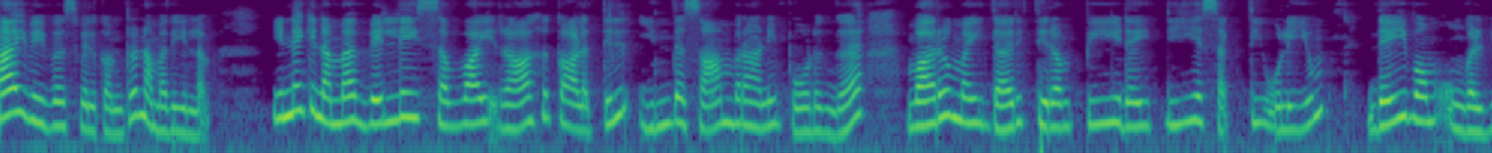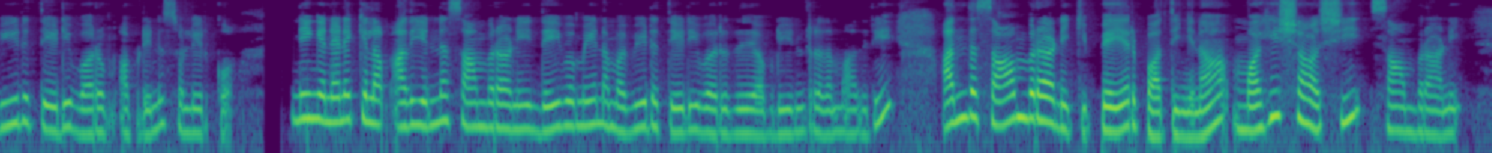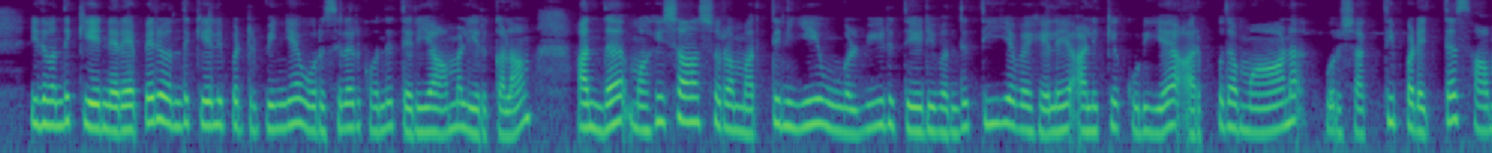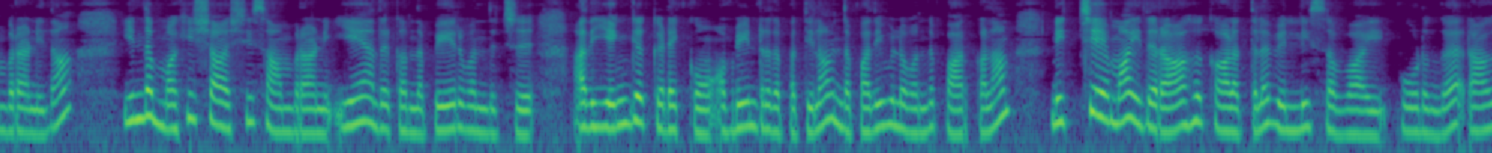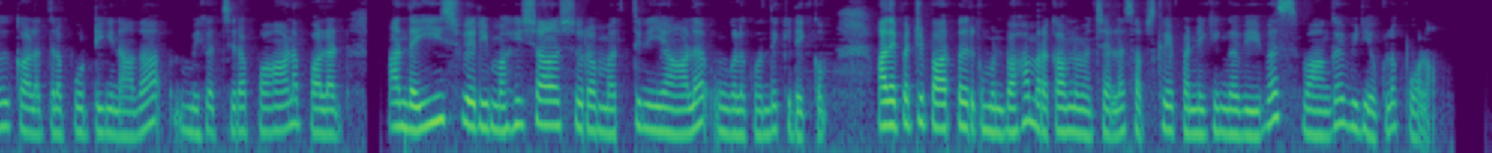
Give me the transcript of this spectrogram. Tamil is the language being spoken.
ஹாய் வீவர்ஸ் வெல்கம் டு நமது இல்லம். இன்றைக்கி நம்ம வெள்ளி செவ்வாய் ராகு காலத்தில் இந்த சாம்பிராணி போடுங்க. வறுமை தரித்திரம் பீடை தீய சக்தி ஒளியும் தெய்வம் உங்கள் வீடு தேடி வரும் அப்படின்னு சொல்லியிருக்கோம். நீங்கள் நினைக்கலாம் அது என்ன சாம்பிராணி? தெய்வமே நம்ம வீடை தேடி வருது அப்படின்றத மாதிரி. அந்த சாம்பிராணிக்கு பெயர் பார்த்திங்கன்னா மகிஷாஷி சாம்பிராணி. இது வந்து கே நிறைய பேர் வந்து கேள்விப்பட்டிருப்பீங்க. ஒரு சிலருக்கு வந்து தெரியாமல் இருக்கலாம். அந்த மகிஷாசுர மர்த்தினியே உங்கள் வீடு தேடி வந்து தீய வகைகளை அழிக்கக்கூடிய அற்புதமான ஒரு சக்தி படைத்த சாம்பிராணி தான் இந்த மகிஷாசி சாம்பிராணி. ஏன் அதற்கு அந்த பேர் வந்துச்சு? அது எங்கே கிடைக்கும்? அப்படின்றத பற்றிலாம் இந்த பதிவில் வந்து பார்க்கலாம். நிச்சயமாக இது ராகு காலத்தில் வெள்ளி செவ்வாய் போடுங்க. ராகு காலத்தில் போட்டிங்கன்னா தான் மிகச்சிறப்பான பலன். அந்த ஈஸ்வரி மகிஷாசுர மர்த்தினியால் உங்களுக்கு வந்து கிடைக்கும். அதை பற்றி பார்ப்பதற்கு முன்பாக மறக்காமல் நம்ம சேனலை சப்ஸ்கிரைப் பண்ணிக்கோங்க வீவர்ஸ் வாங்க வீடியோக்குள்ளே போகலாம்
